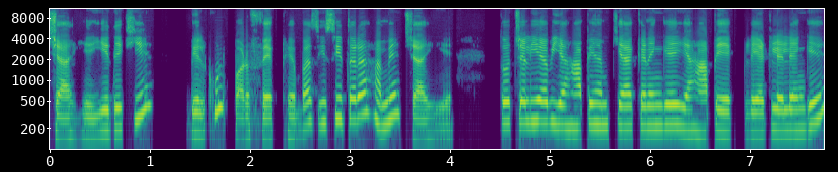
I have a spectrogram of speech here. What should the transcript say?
चाहिए। ये देखिए, बिल्कुल परफेक्ट है। बस इसी तरह हमें चाहिए। तो चलिए अब यहाँ पे हम क्या करेंगे? यहाँ पे एक प्लेट ले लेंगे।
